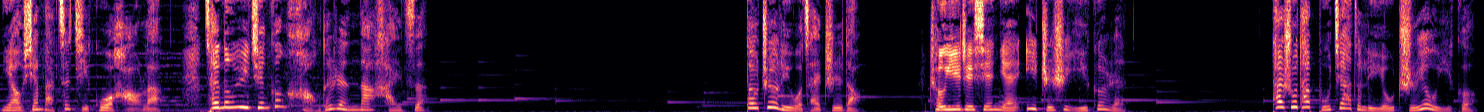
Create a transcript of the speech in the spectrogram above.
你要先把自己过好了，才能遇见更好的人呐，孩子。”到这里，我才知道，程一这些年一直是一个人。他说他不嫁的理由只有一个：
